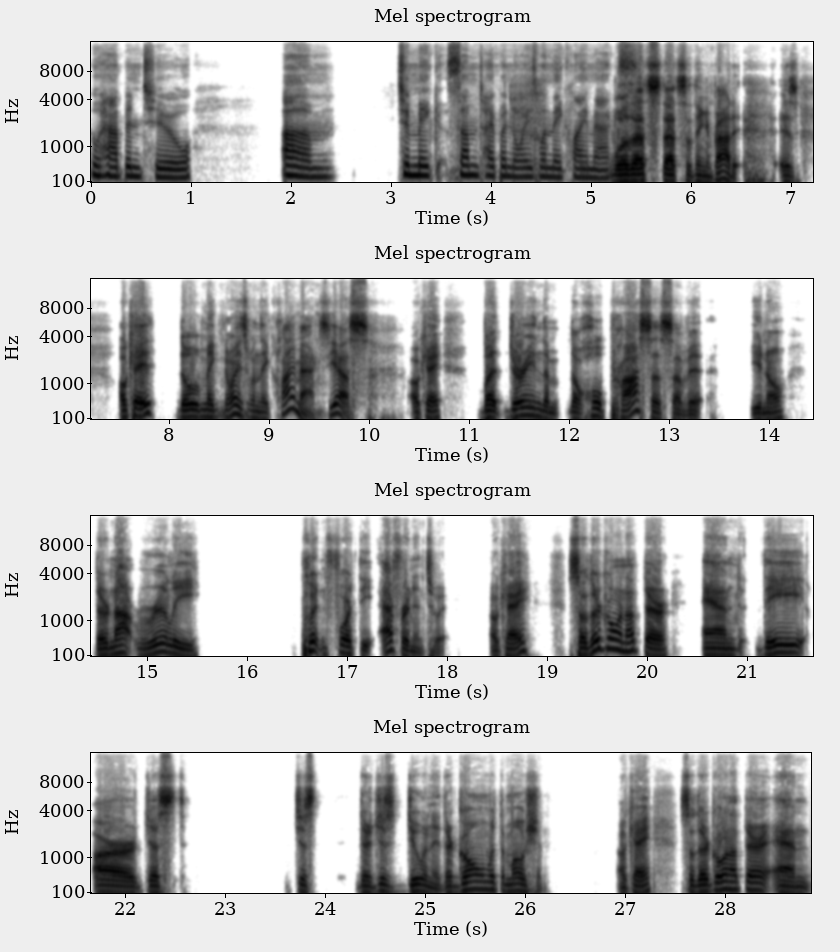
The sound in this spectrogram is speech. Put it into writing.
who happen to um to make some type of noise when they climax. Well, that's that's the thing about it is okay. They'll make noise when they climax. Yes. Okay. But during the the whole process of it, you know, they're not really putting forth the effort into it. Okay. So they're going up there and they are just just they're just doing it. They're going with the motion. Okay. So they're going up there and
